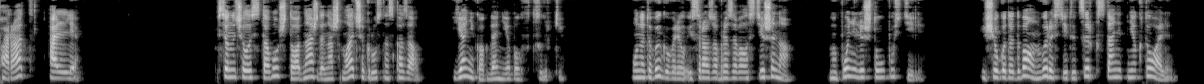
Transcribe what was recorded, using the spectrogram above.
Парад Алле. Все началось с того, что однажды наш младший грустно сказал «Я никогда не был в цирке». Он это выговорил, и сразу образовалась тишина. Мы поняли, что упустили. Еще года два он вырастет, и цирк станет неактуален.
